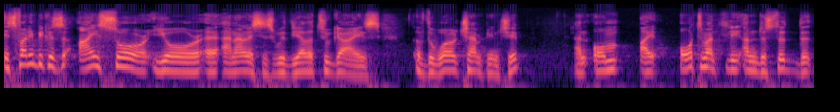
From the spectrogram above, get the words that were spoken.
It's funny because I saw your analysis with the other two guys of the World Championship, and um, I automatically understood that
